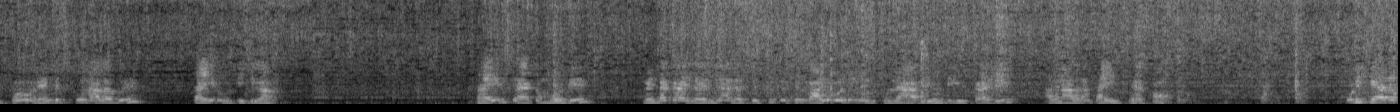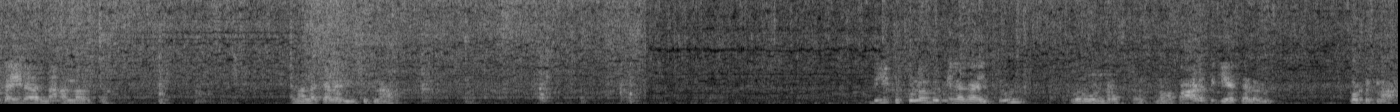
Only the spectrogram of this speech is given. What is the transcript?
இப்போ ரெண்டு ஸ்பூன் அளவு தயிர் ஊற்றிக்கலாம் தயிர் சேர்க்கும் போது வெண்டைக்காயில இருந்து அந்த பிசு பிசுன்னு வலு வலுன்னு இருக்குல்ல அப்படி வந்து இருக்காது. அதனாலதான் தயிர் சேர்த்தோம். புளிக்காத தயிரா இருந்தா நல்லா இருக்கும் நல்லா கிளறி விட்டுக்கலாம். வீட்டு குழம்பு மிளகாய் தூள் ஒரு ஒன்றரை ஸ்பூன். நம்ம காரத்துக்கு ஏற்ற அளவு போட்டுக்கலாம்.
